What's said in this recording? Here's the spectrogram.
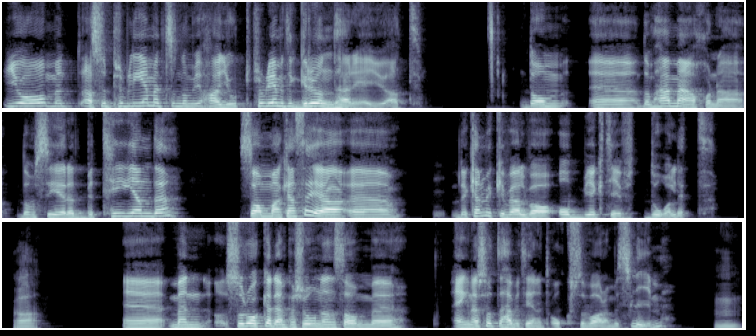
Ja, men alltså problemet som de har gjort, problemet i grund här är ju att de, eh, de här människorna, de ser ett beteende som man kan säga, eh, det kan mycket väl vara objektivt dåligt. Ja. Eh, men så råkar den personen som eh, ägnar sig åt det här beteendet också vara muslim. Mm.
